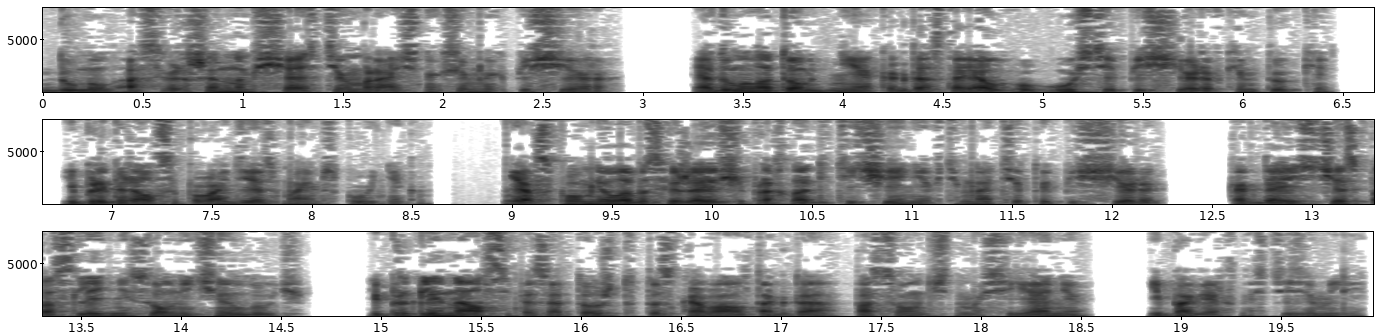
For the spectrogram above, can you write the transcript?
думал о совершенном счастье в мрачных земных пещерах. Я думал о том дне, когда стоял у устья пещеры в Кентукки и пробирался по воде с моим спутником. Я вспомнил об освежающей прохладе течения в темноте той пещеры, когда исчез последний солнечный луч, и проклинал себя за то, что тосковал тогда по солнечному сиянию и поверхности земли.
